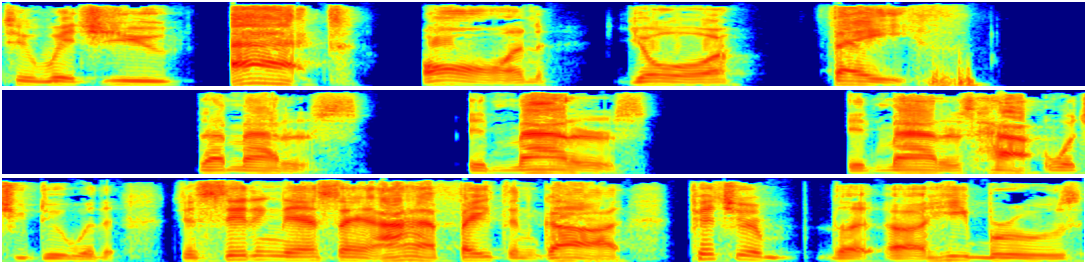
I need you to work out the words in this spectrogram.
to which you act on your faith. That matters. It matters. It matters how what you do with it. Just sitting there saying, "I have faith in God." Picture the uh, Hebrews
